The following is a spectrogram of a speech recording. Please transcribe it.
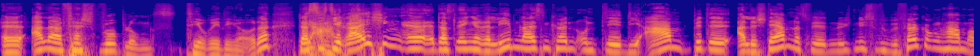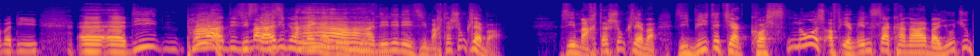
äh, aller Verschwurbelungstheoretiker, oder? Dass Ja. sich die Reichen äh, das längere Leben leisten können und die, die Armen bitte alle sterben, dass wir nicht, nicht so viel Bevölkerung haben, aber die, äh, äh, die paar, Ja, die sich leisten können, länger ah, leben. Nee, nee, nee, sie macht das schon clever. Sie macht das schon clever. Sie bietet ja kostenlos auf ihrem Insta-Kanal bei YouTube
